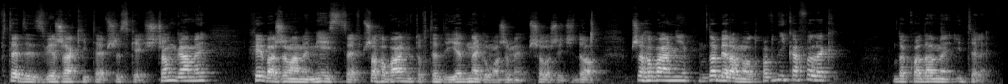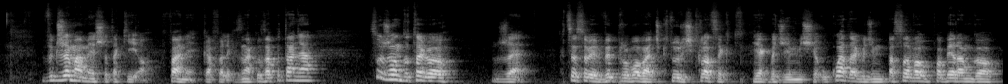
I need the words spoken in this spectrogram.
Wtedy zwierzaki te wszystkie ściągamy. Chyba, że mamy miejsce w przechowalni, to wtedy jednego możemy przełożyć do przechowalni. Dobieramy odpowiedni kafelek, dokładamy i tyle. W grze mamy jeszcze taki o, fajny kafelek znaku zapytania. Służy on do tego, że chcę sobie wypróbować któryś klocek, jak będzie mi się układał, jak będzie mi pasował, pobieram go,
